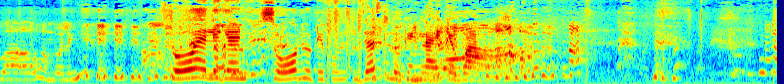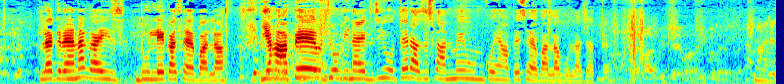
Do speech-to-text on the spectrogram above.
वाओ हम बोलेंगे। So elegant so beautiful just looking like a wow लग रहा है ना गाइज़ दूल्हे का सहबाला यहाँ पे जो विनायक जी होते हैं राजस्थान में उनको यहाँ पे सहबाला बोला जाता है। हाल भी से हमारा ही बोला जाता है।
